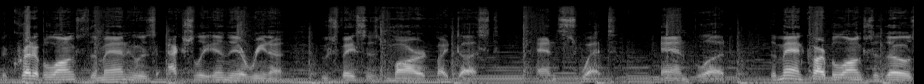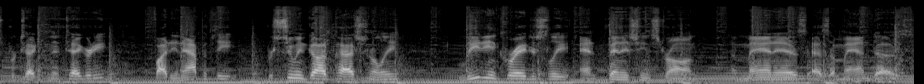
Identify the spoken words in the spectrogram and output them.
The credit belongs to the man who is actually in the arena, whose face is marred by dust and sweat and blood. The man card belongs to those protecting integrity, fighting apathy, pursuing God passionately, leading courageously, and finishing strong. A man is as a man does.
